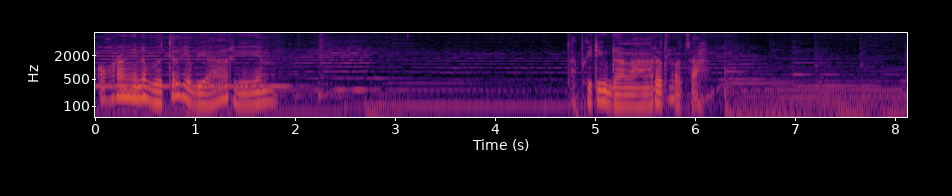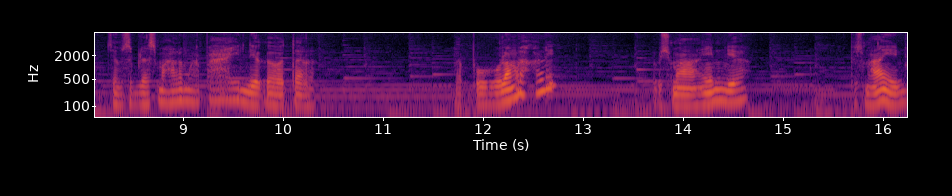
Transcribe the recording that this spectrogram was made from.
Orang ini hotel ya biarin. Tapi ini udah larut loh cah. Jam 11 malam ngapain dia ke hotel? Ya pulang lah kali. Habis main dia. Habis main.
